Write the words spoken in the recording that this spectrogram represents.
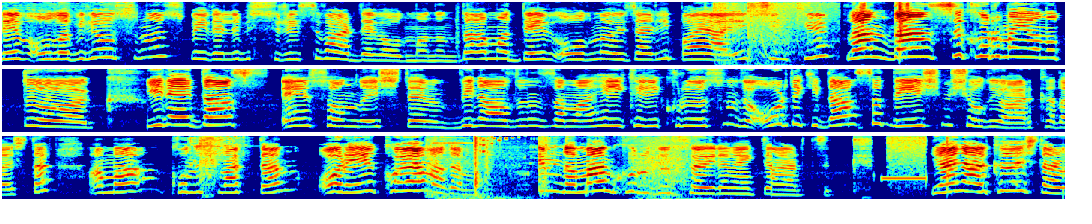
dev olabiliyorsunuz. Belirli bir süresi var dev olmanın da ama dev olma özelliği bayağı iyi çünkü lan dansı kurmayı unuttuk. Yine dans en sonunda işte win aldığınız zaman heykeli kuruyorsunuz ve oradaki dans da değişmiş oluyor arkadaşlar. Ama konuşmaktan oraya koyamadım. Benim damam kurudu söylemekten artık. Yani arkadaşlar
